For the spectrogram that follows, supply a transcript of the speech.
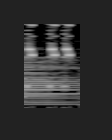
you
